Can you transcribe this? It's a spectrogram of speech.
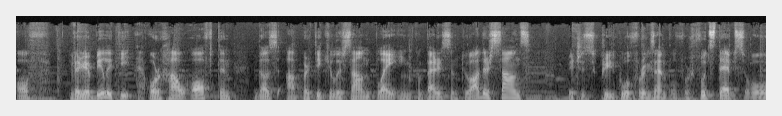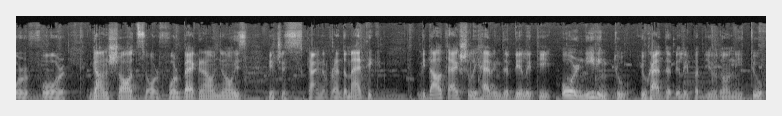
of variability uh, or how often does a particular sound play in comparison to other sounds which is pretty cool for example for footsteps or for gunshots or for background noise which is kind of randomatic without actually having the ability or needing to you have the ability but you don't need to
